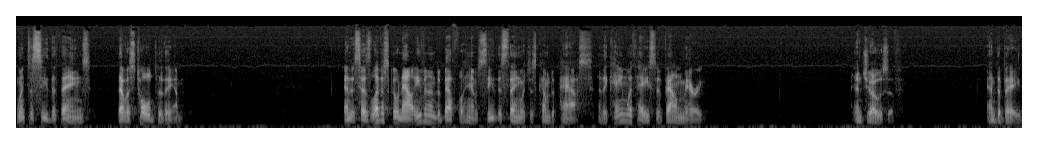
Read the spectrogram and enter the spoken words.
went to see the things that was told to them. And it says, Let us go now even into Bethlehem, see this thing which has come to pass. And they came with haste and found Mary and Joseph and the babe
